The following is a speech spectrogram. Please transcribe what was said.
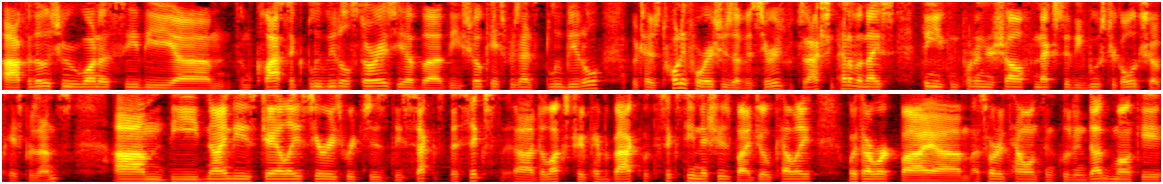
Uh, for those who want to see the um, some classic Blue Beetle stories, you have uh, the Showcase presents Blue Beetle, which has 24 issues of his series, which is actually kind of a nice thing you can put on your shelf next to the Booster Gold Showcase presents. Um, the 90s JLA series reaches the, the sixth uh, deluxe trade paperback with 16 issues by Joe Kelly, with artwork by um, assorted talents including Doug Mahnke,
